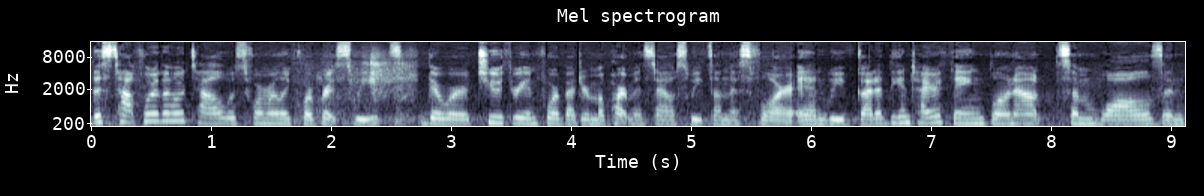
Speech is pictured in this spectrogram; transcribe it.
This top floor of the hotel was formerly corporate suites. There were two, three, and four bedroom apartment style suites on this floor, and we've gutted the entire thing, blown out some walls and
